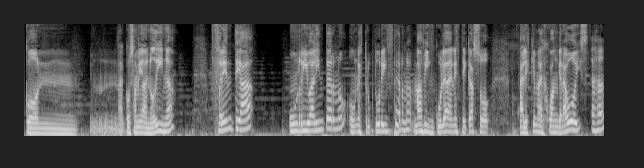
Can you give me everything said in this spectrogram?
con una cosa media anodina, frente a un rival interno o una estructura interna, más vinculada en este caso al esquema de Juan Grabois, Ajá.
